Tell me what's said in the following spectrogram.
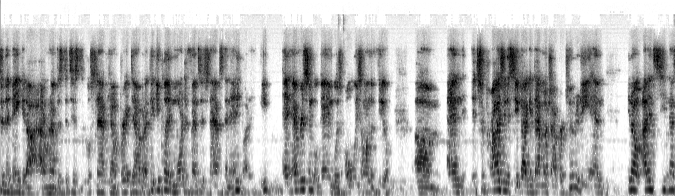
to the naked eye. I don't have the statistical snap count breakdown, but I think he played more defensive snaps than anybody. He and every single game was always on the field. Um, and it's surprising to see a guy get that much opportunity. And you know, I didn't see not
